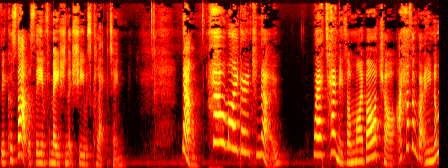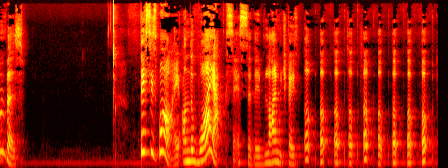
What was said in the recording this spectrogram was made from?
because that was the information that she was collecting. Now, how am I going to know where 10 is on my bar chart? I haven't got any numbers. This is why on the y-axis, so the line which goes up, up, up, up, up, up, up, up, up,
